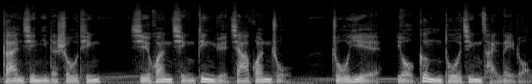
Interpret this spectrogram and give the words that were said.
感谢您的收听，喜欢请订阅加关注，主页有更多精彩内容。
